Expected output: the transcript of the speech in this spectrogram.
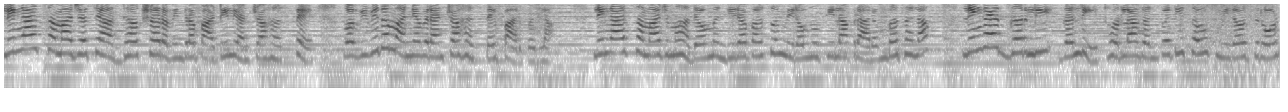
लिंगायत समाजाचे अध्यक्ष रवींद्र पाटील यांच्या हस्ते व विविध मान्यवरांच्या हस्ते पार पडला. लिंगायत समाज महादेव मंदिरापासून मिरवणुकीला प्रारंभ झाला. लिंगायत गल्ली गल्ली थोरला गणपती चौक मिरज रोड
